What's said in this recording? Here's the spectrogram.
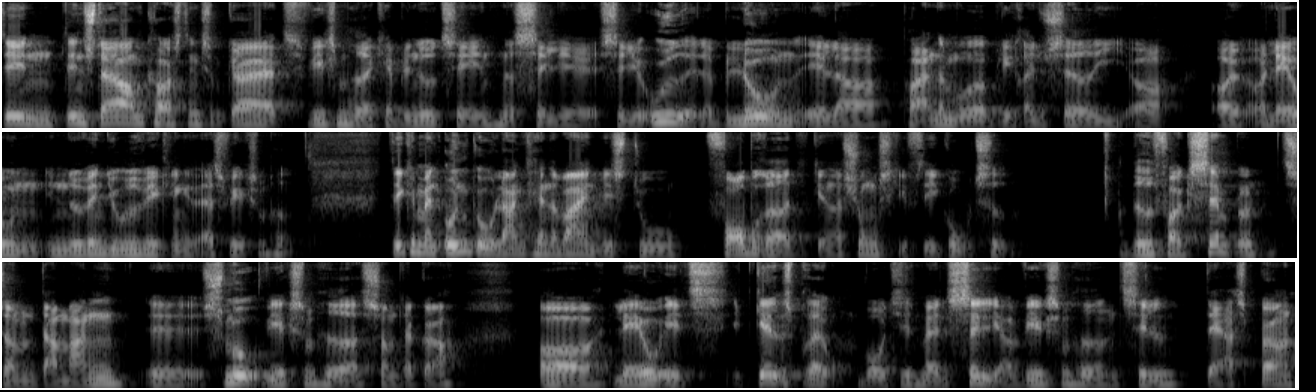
Det er, en, det er en større omkostning, som gør, at virksomheder kan blive nødt til enten at sælge, sælge ud, eller belåne, eller på andre måder blive reduceret i og, og, og lave en, en nødvendig udvikling i deres virksomhed. Det kan man undgå langt hen ad vejen, hvis du forbereder dit generationsskifte i god tid. Ved for eksempel, som der er mange øh, små virksomheder, som der gør, at lave et, et gældsbrev, hvor de simpelthen sælger virksomheden til deres børn,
